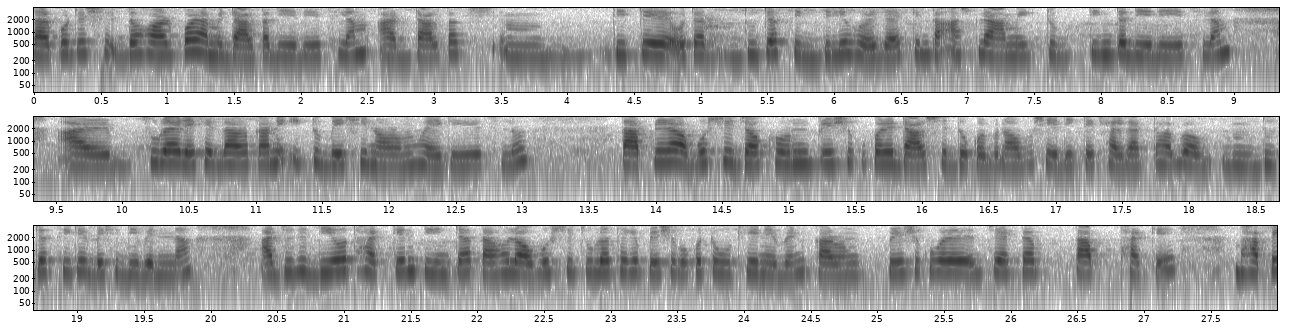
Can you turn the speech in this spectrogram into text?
তারপর যে সিদ্ধ হওয়ার পর আমি ডালটা দিয়ে দিয়েছিলাম। আর ডালটা দিতে ওটা দুইটা সিট দিলে হয়ে যায়। কিন্তু আসলে আমি একটু তিনটা দিয়ে দিয়েছিলাম। আর চুলায় রেখে দেওয়ার কারণে একটু বেশি নরম হয়ে গিয়েছিল। তা আপনারা অবশ্যই যখন প্রেশার কুকারে ডাল সেদ্ধ করবেন, অবশ্যই এই দিকটা খেয়াল রাখতে হবে। দুইটা সিটের বেশি দিবেন না। আর যদি দিয়েও থাকেন তিনটা, তাহলে অবশ্যই চুলা থেকে প্রেশার কুকারটা উঠিয়ে নেবেন। কারণ প্রেশার কুকারের যে একটা তাপ থাকে, ভাপে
